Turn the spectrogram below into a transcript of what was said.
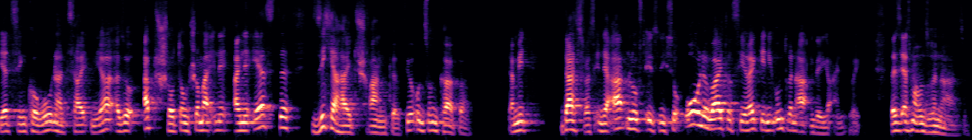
jetzt in Corona-Zeiten. Ja, also Abschottung schon mal eine, eine erste Sicherheitsschranke für unseren Körper, damit das, was in der Atemluft ist, nicht so ohne weiteres direkt in die unteren Atemwege eindringt. Das ist erstmal unsere Nase.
